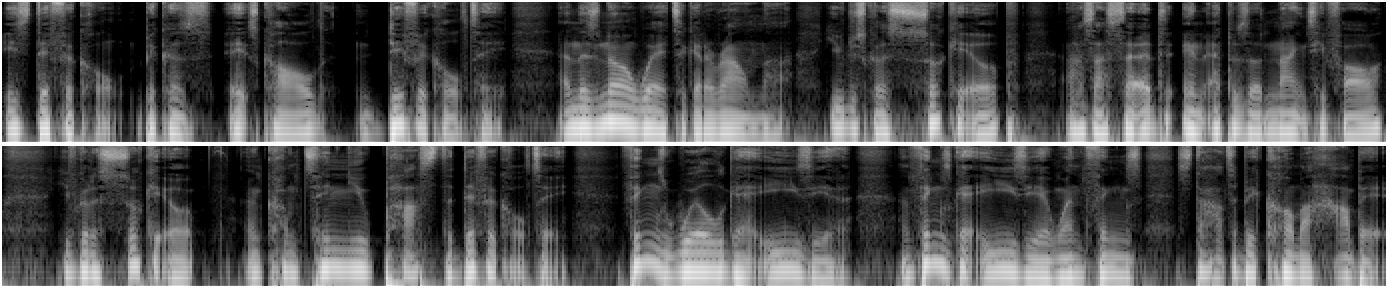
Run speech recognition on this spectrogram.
is difficult because it's called difficulty. And there's no way to get around that. You've just got to suck it up, as I said in episode 94. You've got to suck it up and continue past the difficulty. Things will get easier. And things get easier when things start to become a habit.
